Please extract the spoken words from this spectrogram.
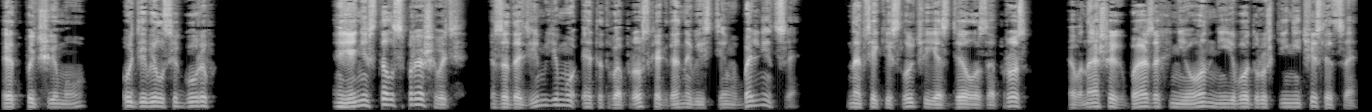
«Это почему?» – удивился Гуров. Я не стал спрашивать, зададим ему этот вопрос, когда навестим в больнице. На всякий случай я сделал запрос, в наших базах ни он, ни его дружки не числятся.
